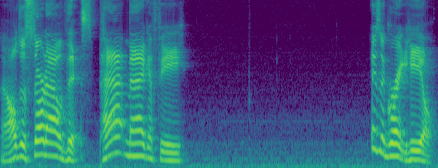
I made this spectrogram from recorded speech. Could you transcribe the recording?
I'll just start out with this. Pat McAfee is a great heel.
